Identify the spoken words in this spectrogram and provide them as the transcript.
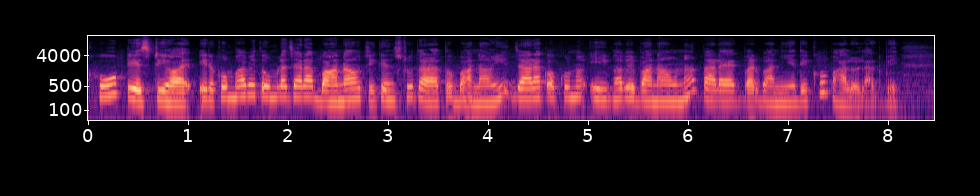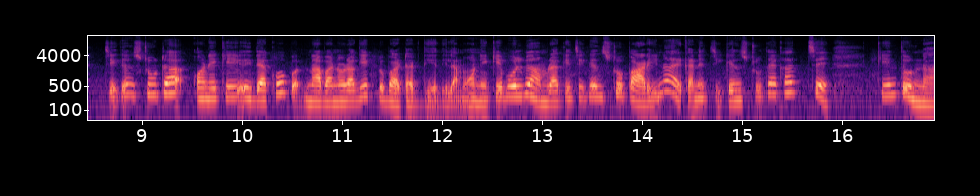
খুব টেস্টি হয়। এরকমভাবে তোমরা যারা বানাও চিকেন স্টু তারা তো বানাওই। যারা কখনো এইভাবে বানাও না, তারা একবার বানিয়ে দেখো, ভালো লাগবে। চিকেন স্টুটা অনেকেই ওই দেখো, নাবানোর আগে একটু বাটার দিয়ে দিলাম। অনেকে বলবে, আমরা কি চিকেন স্টু পারি না? এখানে চিকেন স্টু দেখাচ্ছে? কিন্তু না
